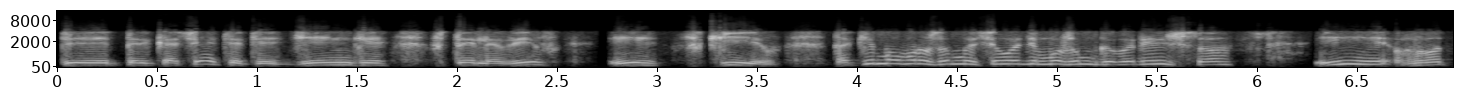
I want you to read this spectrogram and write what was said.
перекачать эти деньги в Тель-Авив и в Киев. Таким образом, мы сегодня можем говорить, что и вот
